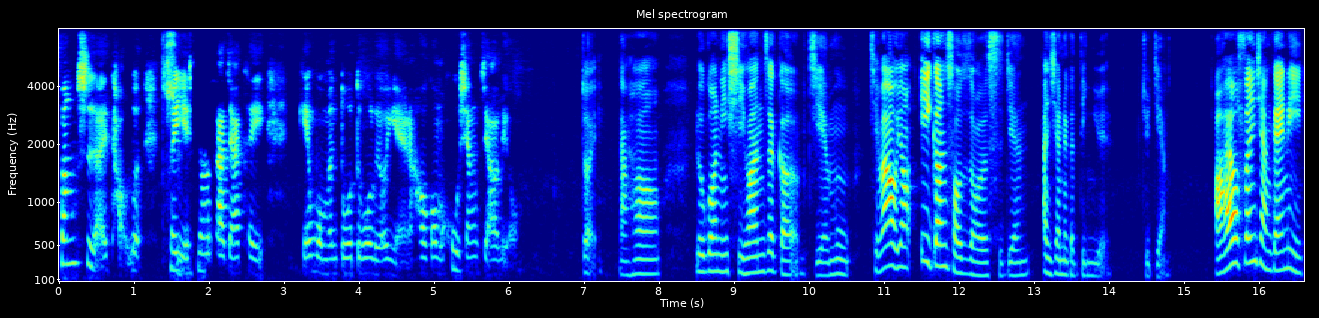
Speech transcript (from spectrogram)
方式来讨论，所以也希望大家可以给我们多多留言，然后跟我们互相交流。对，然后如果你喜欢这个节目，请帮我用一根手指头的时间按下那个订阅，就这样。好，还要分享给你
